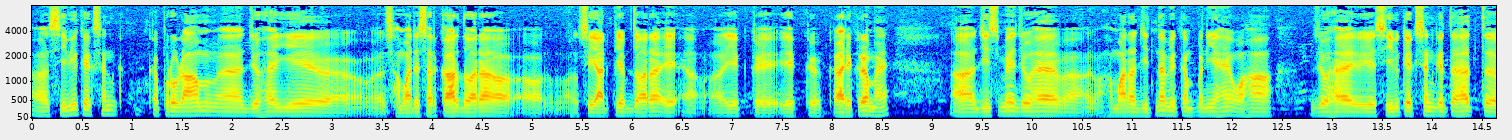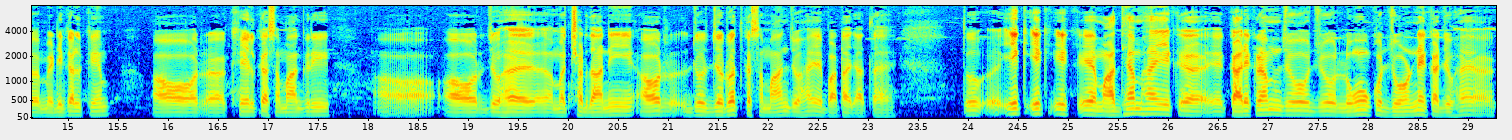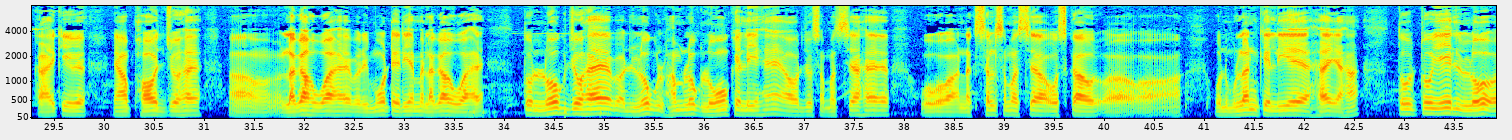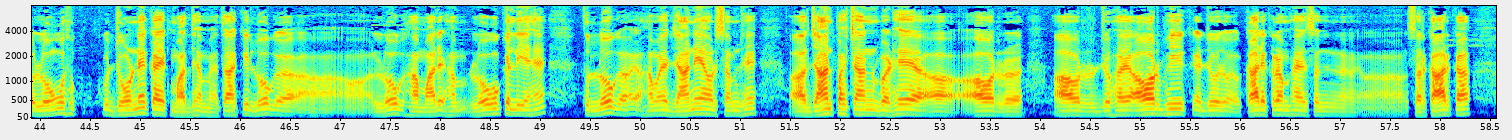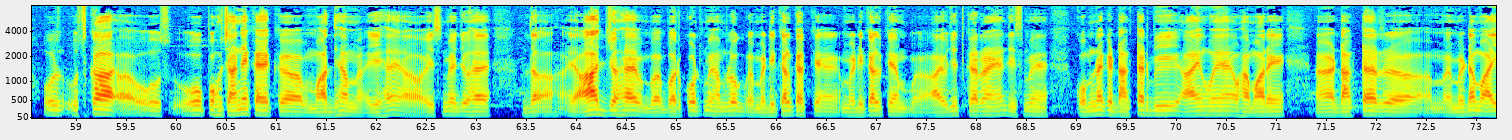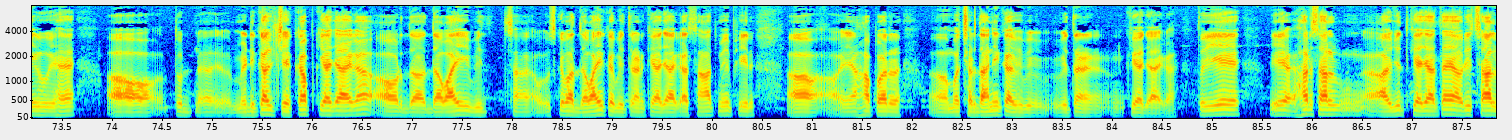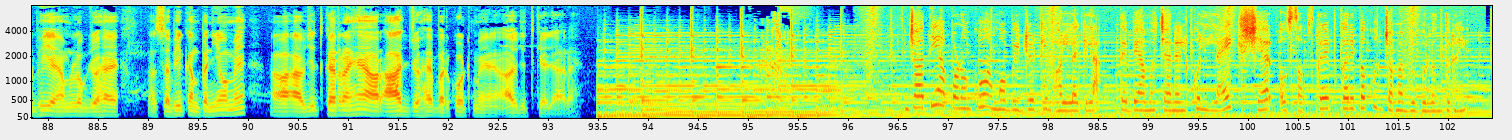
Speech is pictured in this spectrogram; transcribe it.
Civic action का programme जो है ये हमारे सरकार द्वारा सीआरपीएफ द्वारा एक एक कार्यक्रम है जिसमें जो है हमारा जितना भी कंपनियाँ हैं, वहाँ जो है ये सिविक एक्शन के तहत मेडिकल कैंप और खेल का सामग्री और जो है मच्छरदानी और जो ज़रूरत का सामान जो है ये बांटा जाता है। तो एक एक एक माध्यम है एक कार्यक्रम जो जो लोगों को जोड़ने का जो है का है कि यहाँ फौज जो है लगा हुआ है रिमोट एरिया में लगा हुआ है। तो लोग जो है लोग हम लोग लोगों के लिए हैं और जो समस्या है वो नक्सल समस्या उसका उन्मूलन के लिए है यहाँ। तो तो ये लो, लोगों को जोड़ने का एक माध्यम है, ताकि लोग लोग हमारे, हम लोगों के लिए हैं तो लोग हमें जाने और समझें जान पहचान बढ़े और और जो है और भी जो कार्यक्रम है सरकार का उ- उसका उस वो पहुँचाने का एक माध्यम ये है और इसमें जो है द- आज जो है बरकोट में हम लोग मेडिकल का कै- मेडिकल कैंप आयोजित कर रहे हैं जिसमें कोमना के डॉक्टर भी आए हुए हैं और हमारे डॉक्टर मैडम आई हुई है तो मेडिकल चेकअप किया जाएगा और द, दवाई भी उसके बाद दवाई का वितरण किया जाएगा साथ में फिर यहाँ पर मच्छरदानी का भी वितरण किया जाएगा। तो ये ये हर साल आयोजित किया जाता है और इस साल भी हम लोग जो है, सभी कंपनियों में आयोजित कर रहे हैं और आज जो है बरकोट में आयोजित किया जा रहा है। जदि आपंक आम भिडी भल लगा तेब आम चैनल को लाइक, शेयर और सब्सक्राइब करने को जमा भी बुलां नहीं।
